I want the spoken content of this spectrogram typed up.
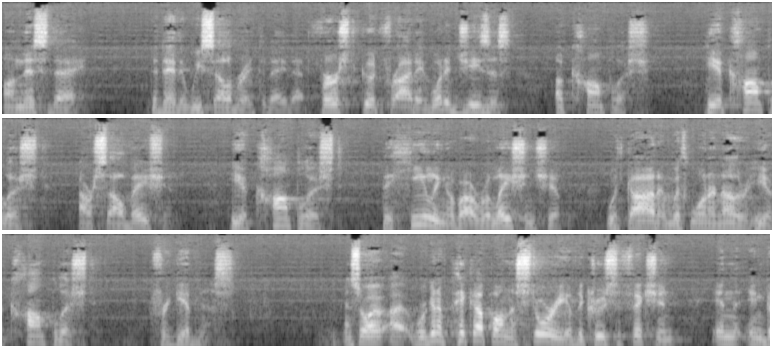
on this day, the day that we celebrate today, that first Good Friday. What did Jesus accomplish? He accomplished our salvation, He accomplished the healing of our relationship with God and with one another. He accomplished forgiveness. And so I, I, we're going to pick up on the story of the crucifixion in the, in,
